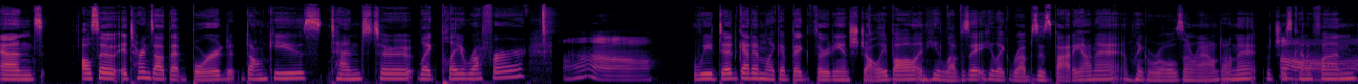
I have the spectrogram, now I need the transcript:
and also, it turns out that bored donkeys tend to like play rougher. oh. We did get him like a big 30 inch jolly ball and he loves it. He like rubs his body on it and like rolls around on it, which is kind of fun.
